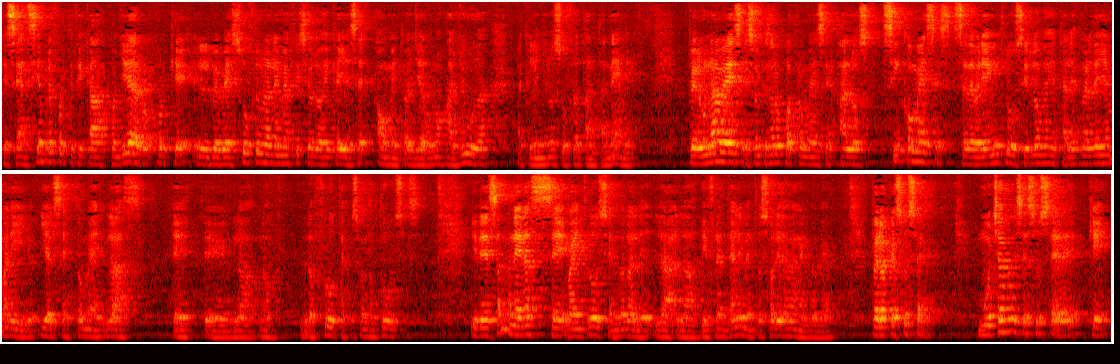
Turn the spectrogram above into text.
que sean siempre fortificadas con hierro, porque el bebé sufre una anemia fisiológica y ese aumento de hierro nos ayuda a que el niño no sufra tanta anemia. Pero una vez, eso empieza a los cuatro meses, a los cinco meses se deberían introducir los vegetales verdes y amarillos y el sexto mes las, este, los, frutas, que son los dulces. Y de esa manera se va introduciendo los diferentes alimentos sólidos en el bebé. Pero ¿qué sucede? Muchas veces sucede que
